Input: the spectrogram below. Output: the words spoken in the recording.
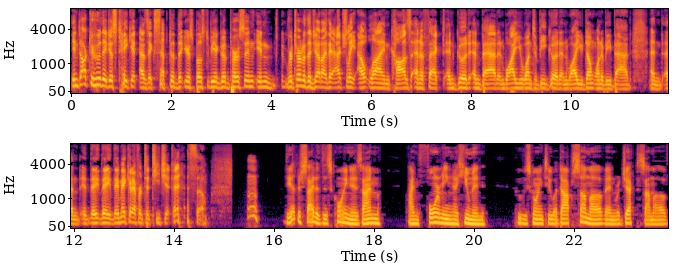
in Doctor Who they just take it as accepted that you're supposed to be a good person. In Return of the Jedi, they actually outline cause and effect and good and bad and why you want to be good and why you don't want to be bad, and and it, they they they make an effort to teach it. so hmm. the other side of this coin is I'm I'm forming a human who's going to adopt some of and reject some of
